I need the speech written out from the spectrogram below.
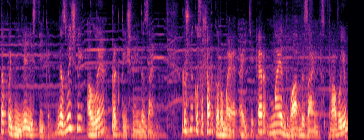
та однієї стійки. Незвичний, але практичний дизайн. Рушникосушарка Romeo ATR має два дизайни з правою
